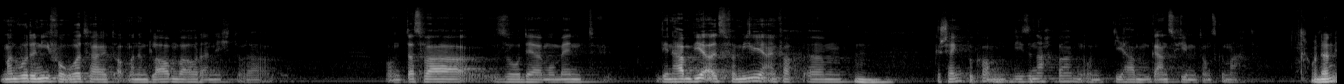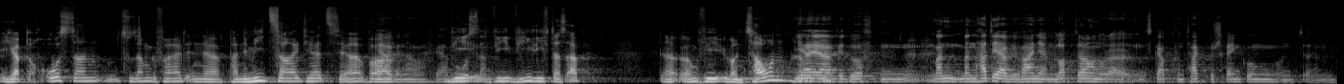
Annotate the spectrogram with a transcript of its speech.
man wurde nie verurteilt, ob man im Glauben war oder nicht. Oder und das war so der Moment, den haben wir als Familie einfach ähm, geschenkt bekommen, diese Nachbarn, und die haben ganz viel mit uns gemacht. Und dann, ihr habt auch Ostern zusammen gefeiert in der Pandemiezeit jetzt. Ja, war, Ja, genau, wie, wie, wie lief das ab? Da irgendwie über den Zaun? Ja, ja, wir durften, man, man hatte ja, wir waren ja im Lockdown oder es gab Kontaktbeschränkungen und ähm,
